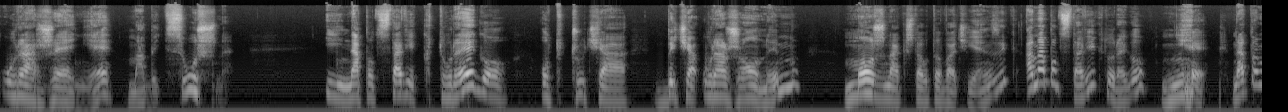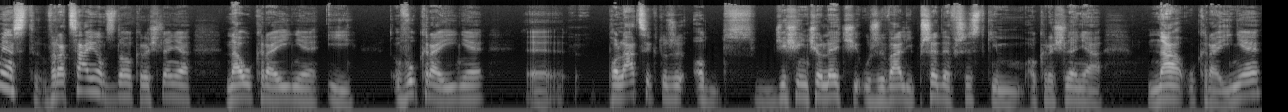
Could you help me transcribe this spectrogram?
urażenie ma być słuszne i na podstawie którego odczucia bycia urażonym można kształtować język, a na podstawie którego nie. Natomiast wracając do określenia na Ukrainie i w Ukrainie, e, Polacy, którzy od dziesięcioleci używali przede wszystkim określenia na Ukrainie,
